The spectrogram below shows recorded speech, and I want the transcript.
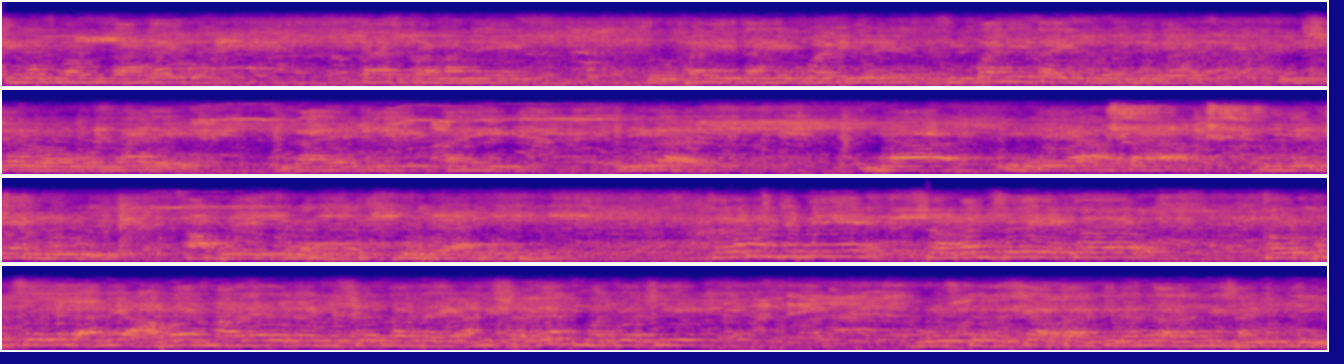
किरणभाऊ जाधव. त्याचप्रमाणे रुपालीताई कोथमिरे दीपालीताई कोथमिरे विशालभाऊ गुंडाळे गायत्रीताई निगर या इथे आता उमेदवार म्हणून आपल्या इथे उभे आहेत. खरं म्हणजे मी सर्वांचं एक कौतुक करेल आणि आभार मानायला काही विषय नाही. आणि सगळ्यात महत्त्वाची एक गोष्ट जशी आता किरण दादांनी सांगितली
